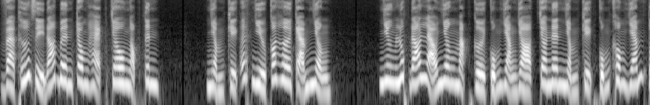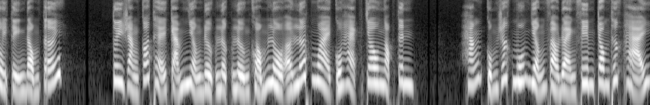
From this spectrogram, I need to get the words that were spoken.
Và thứ gì đó bên trong hạt châu ngọc tinh. Nhậm Kiệt ít nhiều có hơi cảm nhận. Nhưng lúc đó lão nhân mặt cười cũng dặn dò, cho nên Nhậm Kiệt cũng không dám tùy tiện động tới. Tuy rằng có thể cảm nhận được lực lượng khổng lồ ở lớp ngoài của hạt châu ngọc tinh, hắn cũng rất muốn dẫn vào đoạn phim trong thức hải.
